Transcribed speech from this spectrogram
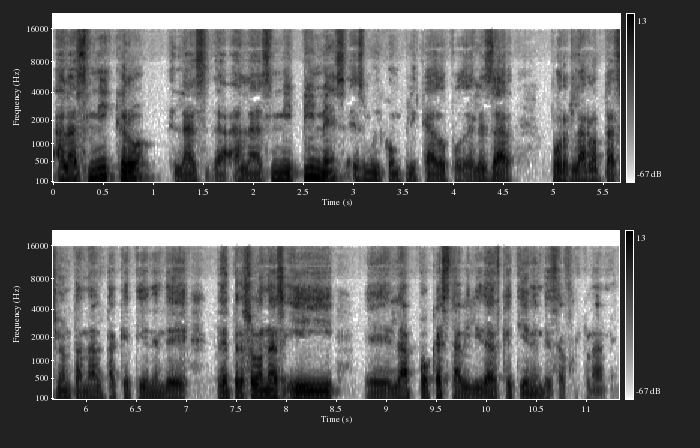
a las micro, las, a las MIPIMES es muy complicado poderles dar por la rotación tan alta que tienen de, personas y eh, la poca estabilidad que tienen desafortunadamente.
